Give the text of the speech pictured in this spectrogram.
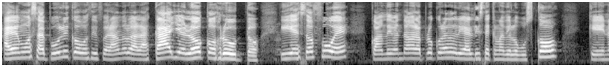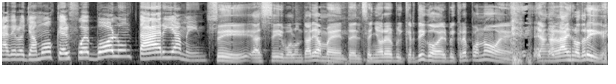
Ahí vemos al público vociferándolo a la calle, lo corrupto. Y eso fue cuando iba entrando a la Procuraduría, él dice que nadie lo buscó, que nadie lo llamó, que él fue voluntariamente. Sí, así, voluntariamente. El señor Elvis digo, el Crepo no, es Jean Alain Rodríguez.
